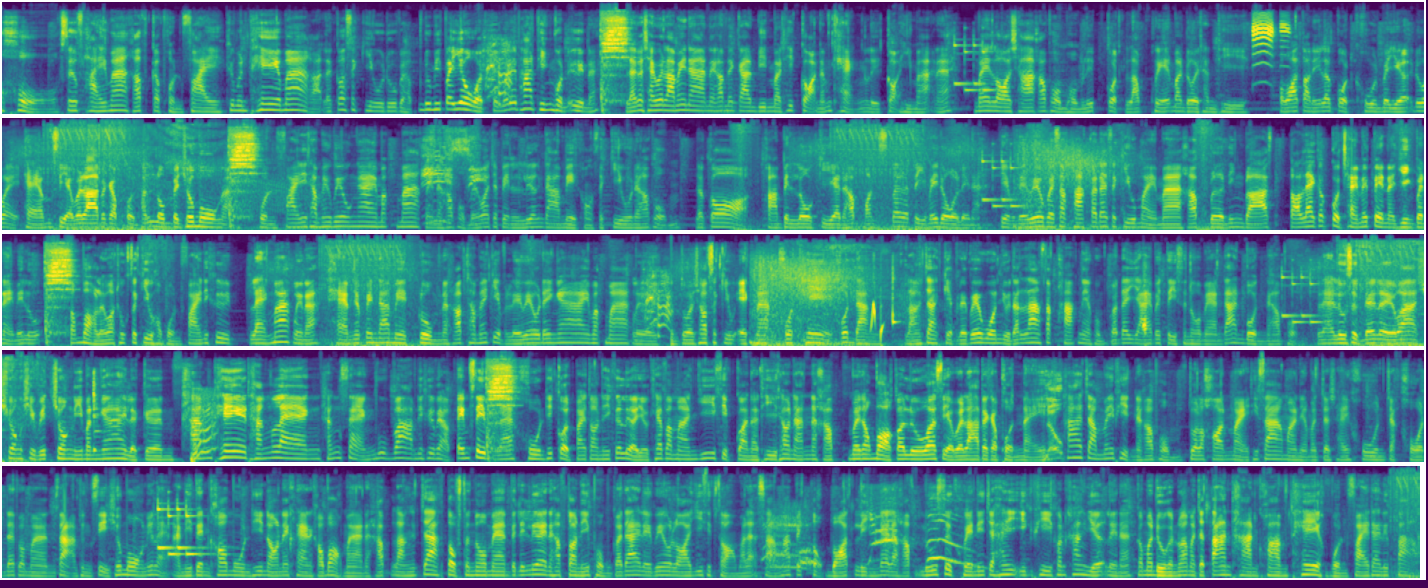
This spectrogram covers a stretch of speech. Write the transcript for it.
โอ้โห เซอร์ไพรส์มากครับ กับผลไฟ คือมันเท่มากอะ แล้วก็สกิลดูแบบดูมีประโยชน์ ผมไม่ได้พลาดทิ้งผลอื่นนะ แล้วก็ใช้เวลาไม่นานนะครับในการบินมาที่เกาะน้ำแข็งหรือเกาะหิมะนะ ไม่รอช้าครับผม ผมรีบกดรับเควสมาโดยทันที เพราะว่าตอนนี้เรากดคูณไปเยอะด้วย แถมเสียเวลาไปกับผลพัดลมเป็นชั่วโมงอะ่ะ ผลไฟนี่ทำให้เวลง่ายมากๆเลยนะครับผมไม่ว่าจะเป็นเรื่องดาเมจของสกิลนะครับผม แล้วก็ความเป็นโลเกียนะครับมอนสเตอร์ตีไม่โดนเลยนะ เก็บเลเวลไปสักพักก็ได้สกิลใหม่มาครับ Burning Blast ตอนแรกก็กดใช้ไม่เป็นอะยิงไปไหนไม่รู้ ต้องบอกเลยว่าทุกสกิลของผลไฟนี่คือแรงมากเลยนะ แถมยังเป็นดาเมจกลุ่มนะครับทำให้เก็บเลเวลได้ง่ายมากๆเลยส่วนตัวชอบสกิล X มากโคตรเท่โคตรดัง หลังจากเก็บเลเวลวนอยู่ด้านล่างสักพักเนี่ยผมก็ได้ย้ายไปตีสโนว์แมนด้านบนนะครับผมและรู้สึกได้เลยว่าช่วงชีวิตช่วงนี้มันง่ายเหลือเกิน ทั้งเท่ทั้งแรงทั้งแสงบูบวาบนี่คือแบบเต็ม 10 และคูณที่กดไปตอนนี้ก็เหลืออยู่แค่ประมาณ 20 กว่านาทีเท่านั้นนะครับไม่ต้องบอกก็รู้ว่าเสียเวลาไปกับผลไหนถ้าจำไม่ผิดนะครับผมตัวละครใหม่ที่สร้างมาเนี่ยมันจะใช้คูณจากโค้ดได้ประมาณ 3-4 ชั่วโมงนี่แหละอันนี้เป็นข้อมูลที่น้องในแคลนเขาบอกมานะครับหลังจากตบสโนว์แมนไปเรื่อยๆนะครับตอนนี้ผมก็ได้เลเวล122 มาแล้วสามารถไปตบบอสลิงได้แล้วครับรู้สึกเควสนี้จะให้ XP ค่อนข้างเยอะเลยนะ ก็มาดูกันว่ามันจะต้านทานความเท่ของผลไฟได้หรือเปล่า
